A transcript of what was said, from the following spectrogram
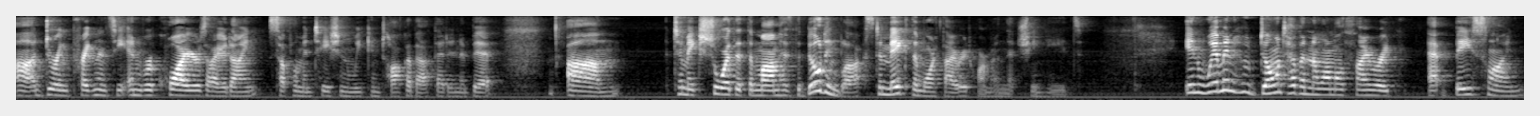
uh, during pregnancy and requires iodine supplementation. We can talk about that in a bit um, to make sure that the mom has the building blocks to make the more thyroid hormone that she needs. In women who don't have a normal thyroid at baseline,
